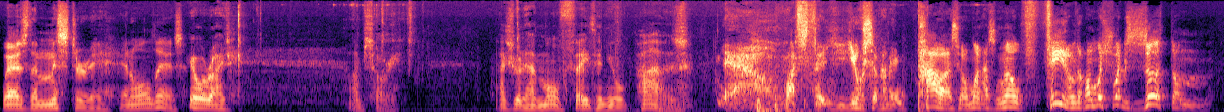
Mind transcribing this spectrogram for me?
Where's the mystery in all this? You're right. I'm sorry. I should have more faith in your powers. Yeah, what's the use of having powers when one has no field upon which to exert them?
